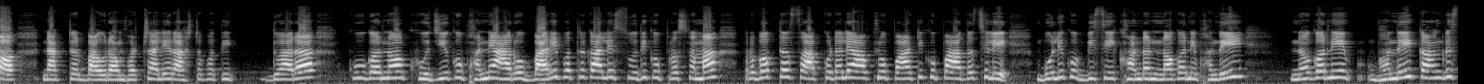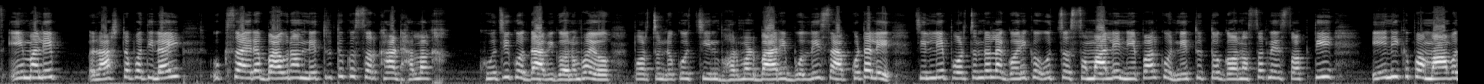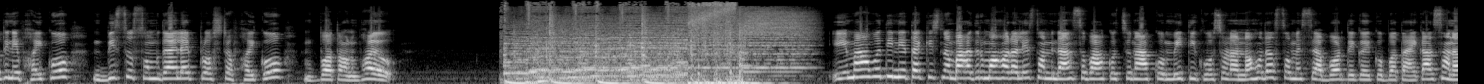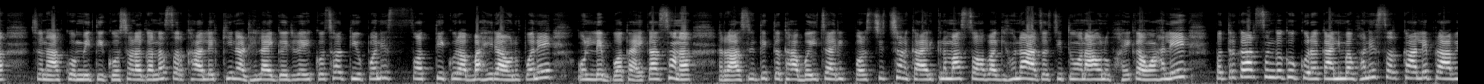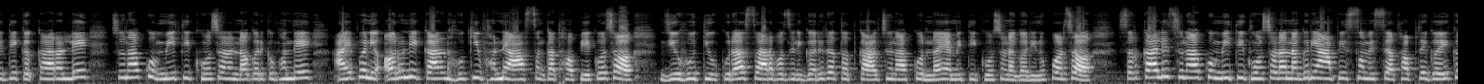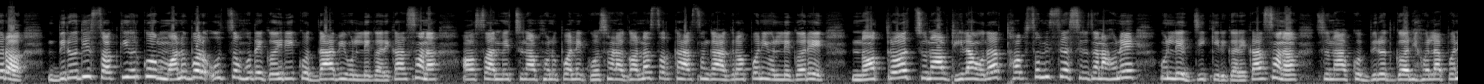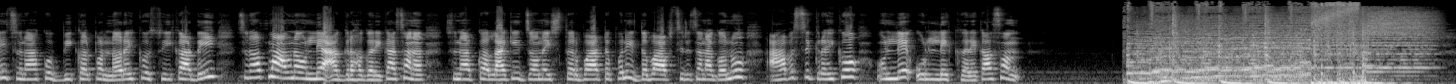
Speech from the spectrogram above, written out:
डाक्टर बाबुराम भट्टराईले राष्ट्रपतिद्वारा कु गर्न खोजिएको भन्ने आरोप बारे पत्रकारले सोधेको प्रश्नमा प्रवक्ता सापकोटाले आफ्नो पार्टीको उपाध्यक्षले बोलेको विषय खण्डन नगर्ने भन्दै नगर्ने भन्दै काङ्ग्रेस एमाले राष्ट्रपतिलाई उक्साएर बाबुराम नेतृत्वको सरकार ढाल्न खोजेको दावी गर्नुभयो। प्रचण्डको चीन भ्रमणबारे बोल्दै सापकोटाले चीनले प्रचण्डलाई गरेको उच्च सम्मानले नेपालको नेतृत्व गर्न सक्ने शक्ति ए नेकपा माओवादी नै भएको विश्व समुदायलाई प्रष्ट भएको बताउनुभयो। ए माओवादी नेता कृष्ण बहादुर महराले संविधान सभाको चुनावको मिति घोषणा नहुँदा समस्या बढ्दै गएको बताएका छन्। चुनावको मिति घोषणा गर्न सरकारले किन ढिलाइ गरिरहेको छ त्यो पनि सत्य कुरा बाहिर आउनुपर्ने उनले बताएका छन्। राजनीतिक तथा वैचारिक प्रशिक्षण कार्यक्रममा सहभागी हुन आज चितवन आउनुभएका उहाँले पत्रकारसँगको कुराकानीमा भने सरकारले प्राविधिक कारणले चुनावको मिति घोषणा नगरेको भन्दै आए पनि अरू नै कारण हो कि भन्ने आशंका थपिएको छ। जे हो त्यो कुरा सार्वजनिक गरेर तत्काल चुनाव चुनावको नयाँ मिति घोषणा गरिनुपर्छ। सरकारले चुनावको मिति घोषणा नगरी आफै समस्या थप्दै गएको र विरोधी शक्तिहरूको मनोबल उच्च हुँदै गइरहेको दावी उनले गरेका छन्। असारमै चुनाव हुनुपर्ने घोषणा गर्न सरकारसँग आग्रह पनि उनले गरे। नत्र चुनाव ढिला हुँदा थप समस्या सिर्जना हुने उनले जिकिर गरेका छन्। चुनावको विरोध गर्ने होला पनि चुनावको विकल्प नरहेको स्वीकार्दै चुनावमा आउन उनले आग्रह गरेका छन्। चुनावका लागि जनस्तरबाट पनि दबाव सिर्जना गर्नु आवश्यक रहेको उनले उल्लेख गरे गरेका छन्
